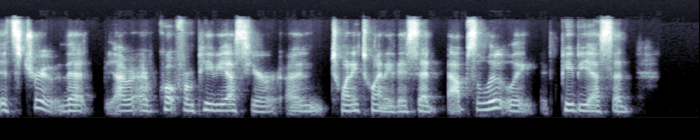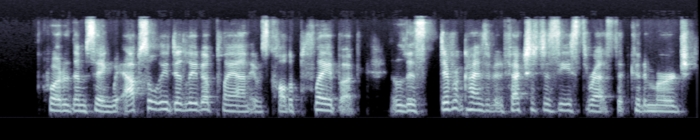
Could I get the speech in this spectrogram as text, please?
it's true that I, I, quote from PBS here in 2020. They said absolutely. PBS said quoted them saying, We absolutely did leave a plan. It was called a playbook. It lists different kinds of infectious disease threats that could emerge.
